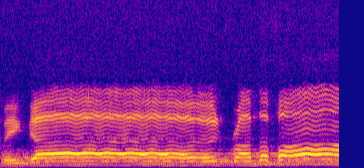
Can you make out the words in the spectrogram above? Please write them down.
Coming down from the Father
